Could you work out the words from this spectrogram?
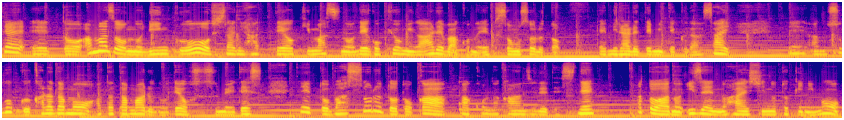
で、えっ、ー、と Amazon のリンクを下に貼っておきますのでご興味があればこのエプソムソルト、えー、見られてみてください。であのすごく体も温まるのでおすすめです。でえっと、バスソルトとか、まあ、こんな感じでですねあとはあの以前の配信の時にも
